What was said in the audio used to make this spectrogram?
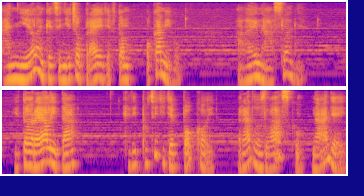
A nie len keď si niečo prajete v tom okamihu, ale aj následne. Je to realita, kedy pocítite pokoj, radosť, lásku, nádej,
